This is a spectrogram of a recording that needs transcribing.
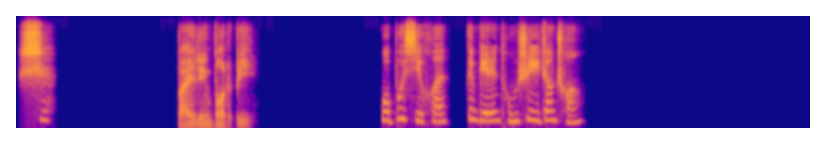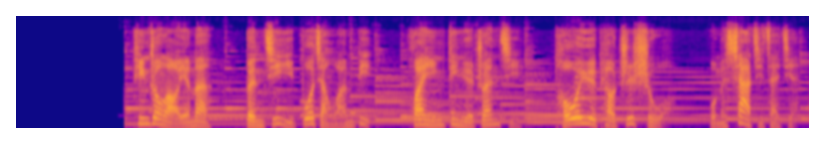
是。白灵抱着臂，我不喜欢跟别人同睡一张床。听众老爷们，本集已播讲完毕，欢迎订阅专辑，投喂月票支持我，我们下集再见。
